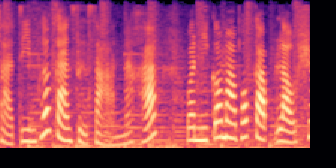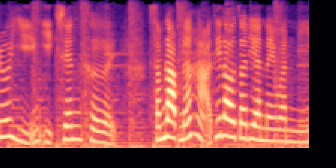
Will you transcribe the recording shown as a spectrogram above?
ษาจีนเพื่อการสื่อสารนะคะ วันนี้ก็มาพบกับเหล่าชื่อหญิงอีกเช่นเคยสำหรับเนื้อหาที่เราจะเรียนในวันนี้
